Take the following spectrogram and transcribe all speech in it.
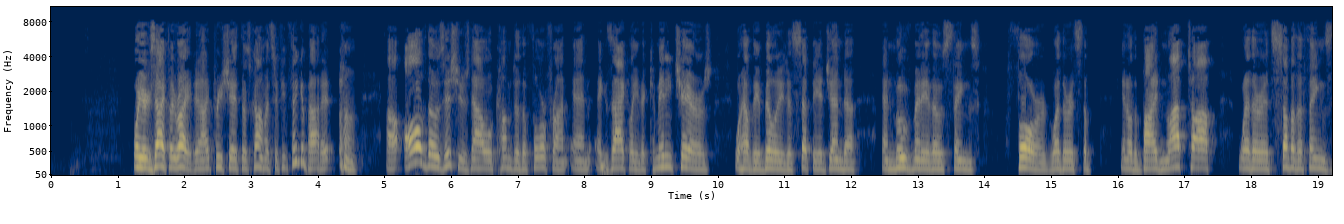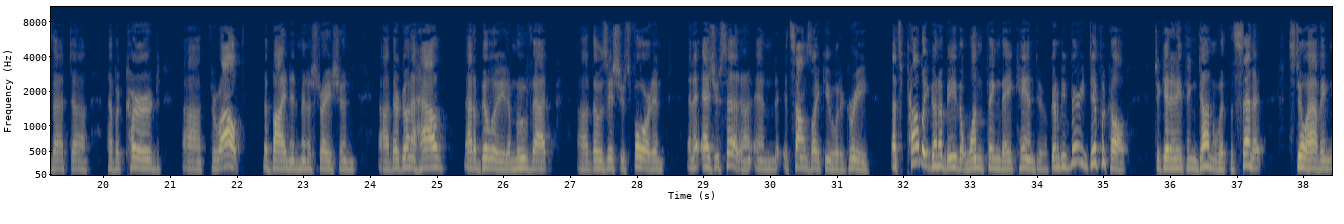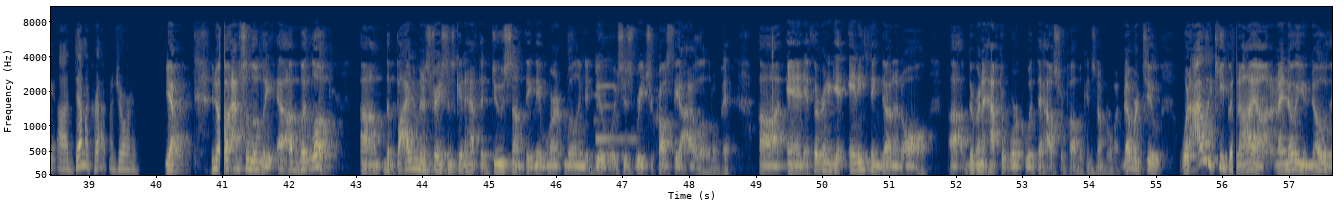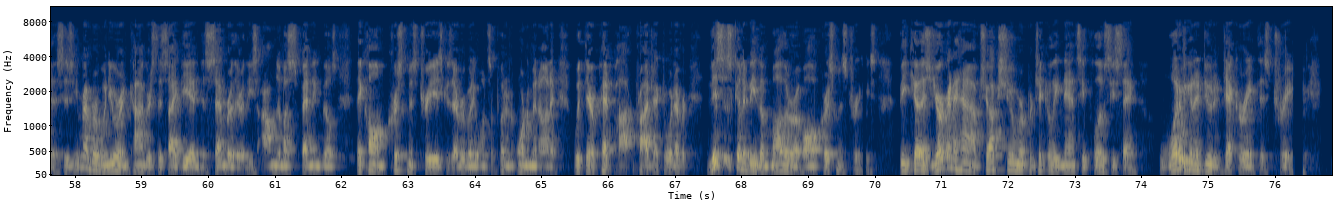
Well, you're exactly right, and I appreciate those comments. If you think about it, uh, all of those issues now will come to the forefront, and exactly the committee chairs will have the ability to set the agenda and move many of those things forward. Whether it's the, you know, the Biden laptop, whether it's some of the things that uh, have occurred uh, throughout the Biden administration, uh, they're going to have that ability to move that uh, those issues forward. And and as you said, uh, and it sounds like you would agree, that's probably going to be the one thing they can do. Going to be very difficult to get anything done with the Senate still having a Democrat majority. Yeah, no, absolutely. Uh, but look, um, the Biden administration is going to have to do something they weren't willing to do, which is reach across the aisle a little bit. Uh, and if they're going to get anything done at all, uh, they're going to have to work with the House Republicans, number one. Number two, what I would keep an eye on, and I know you know this, is you remember when you were in Congress, this idea in December, there are these omnibus spending bills. They call them Christmas trees because everybody wants to put an ornament on it with their pet project or whatever. This is going to be the mother of all Christmas trees because you're going to have Chuck Schumer, particularly Nancy Pelosi, saying, what are we going to do to decorate this tree?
